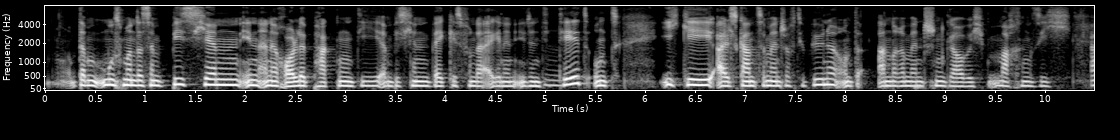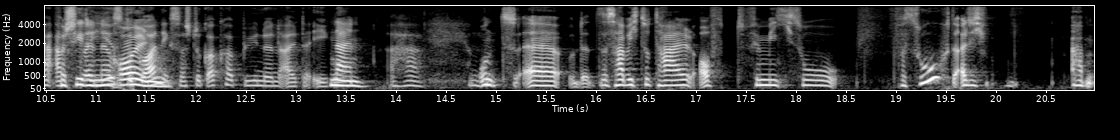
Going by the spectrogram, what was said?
da muss man das ein bisschen in eine Rolle packen, die ein bisschen weg ist von der eigenen Identität. Mhm. Und ich gehe als ganzer Mensch auf die Bühne und andere Menschen, glaube ich, machen sich ah, verschiedene Rollen. du gar nichts? Hast du gar kein Bühnenalter Ego? Nein. Aha. Mhm. Und äh, das habe ich total oft für mich so versucht. Also ich habe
